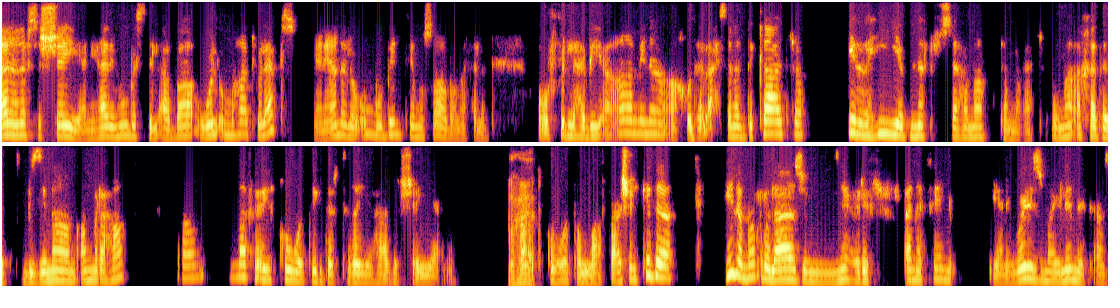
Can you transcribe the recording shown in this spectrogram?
أنا نفس الشيء يعني هذه مو بس للآباء والأمهات والعكس. يعني أنا لو أم بنتي مصابة مثلا أوفر لها بيئة آمنة أخذها لأحسن الدكاترة. إذا هي بنفسها ما اقتنعت وما أخذت بزمام أمرها آم، ما في أي قوة تقدر تغير هذا الشيء يعني. صحيح. بعد قوة الله. فعشان كده هنا مرة لازم نعرف أنا فين يعني where is my limit as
